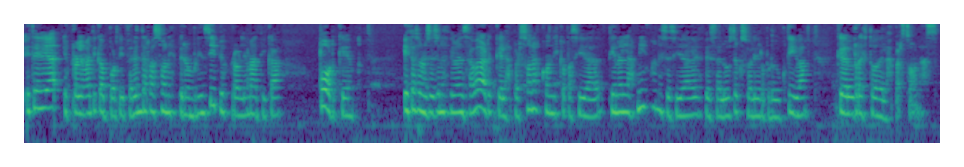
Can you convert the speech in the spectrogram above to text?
Esta idea es problemática por diferentes razones, pero en principio es problemática porque estas organizaciones deben saber que las personas con discapacidad tienen las mismas necesidades de salud sexual y reproductiva que el resto de las personas.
